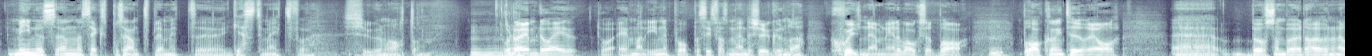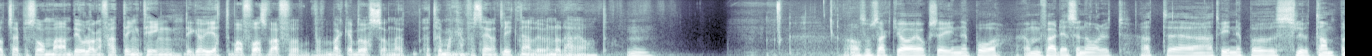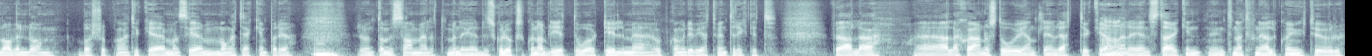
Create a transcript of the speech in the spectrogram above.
minus en 6 procent blev mitt eh, guesstimate för 2018. Mm. Och då är, då, är, då är man inne på precis vad som hände 2007 nämligen. Det var också ett bra, mm. bra konjunktur i år. Eh, börsen börjar dra öronen åt sig på sommaren, bolagen fattar ingenting. Det går jättebra för oss, varför, varför backar börsen? Jag, jag, tror man kan få se något liknande under det här året. Mm. Ja, som sagt, jag är också inne på ungefär det scenariot. Att, eh, att vi är inne på sluttampen av en lång börsuppgång. Jag tycker man ser många tecken på det mm. runt om i samhället. Men det, det, skulle också kunna bli ett år till med uppgång, det vet vi inte riktigt. För alla, eh, alla stjärnor står egentligen rätt tycker jag, mm. men det är en stark internationell konjunktur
